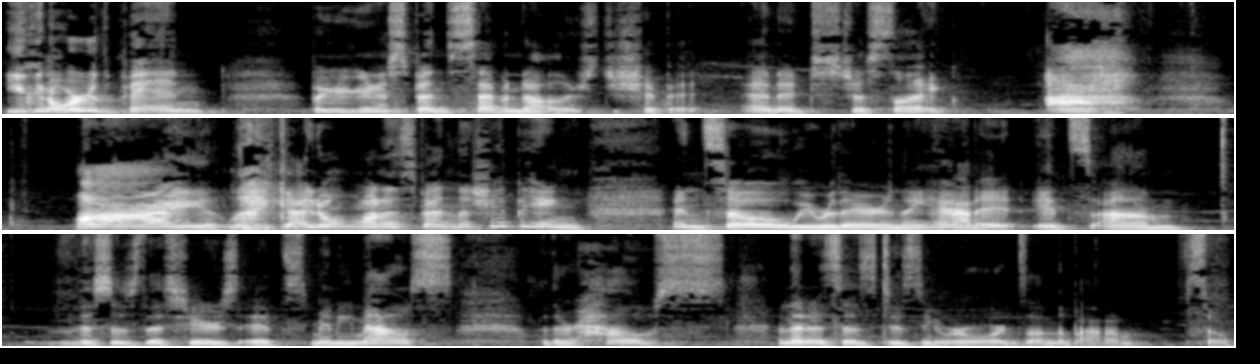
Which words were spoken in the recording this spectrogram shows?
you can order the pin, but you're gonna spend $7 to ship it. And it's just like, ah, why? Like, I don't want to spend the shipping. And so we were there and they had it. It's, um, this is this year's, it's Minnie Mouse with her house. And then it says Disney Rewards on the bottom. So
